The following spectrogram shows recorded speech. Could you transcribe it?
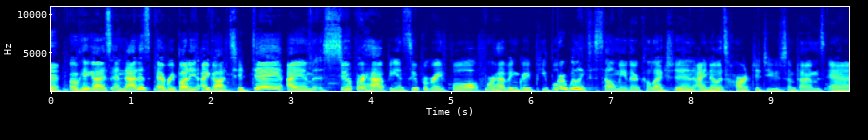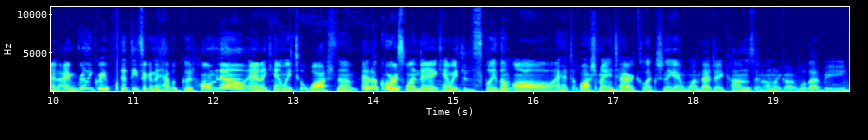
okay, guys, and that is everybody I got today. I am super happy and super grateful for having great people are willing to sell me their collection. I know it's hard to do sometimes, and I'm really grateful that these are going to have a good home now, and I can't wait to wash them. And of course, one day I can't wait to display them all. I had to wash my entire collection again when that day comes, and oh my god, will that be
